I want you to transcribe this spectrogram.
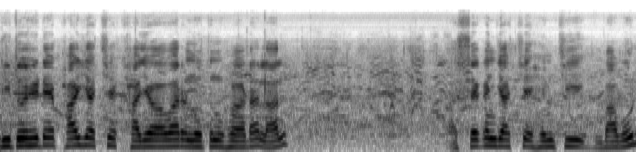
দ্বিতীয় হিটে ফার্স্ট যাচ্ছে খাজা বাবার নতুন ঘোড়াটা লাল। আর সেকেন্ড যাচ্ছে হেমচি বাবুল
